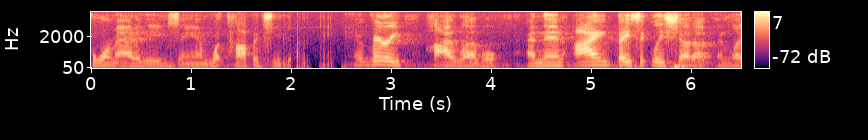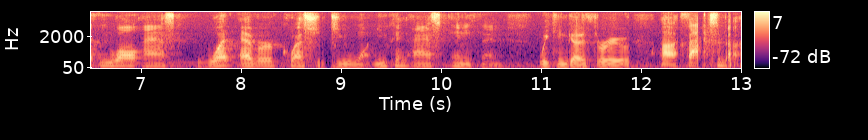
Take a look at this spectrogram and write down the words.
format of the exam, what topics you've got to very high level. And then I basically shut up and let you all ask whatever questions you want. You can ask anything. We can go through uh, facts about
